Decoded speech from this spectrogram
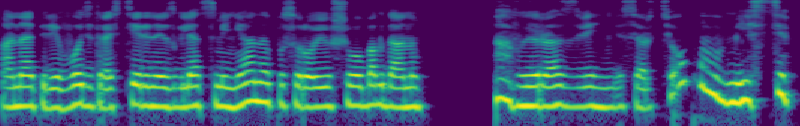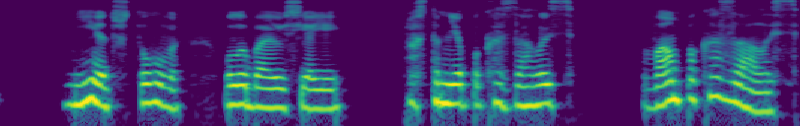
Она переводит растерянный взгляд с меня на посуровившего Богдана. «А вы разве не с Артёмом вместе?» «Нет, что вы», — улыбаюсь я ей. «Просто мне показалось...» «Вам показалось»,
